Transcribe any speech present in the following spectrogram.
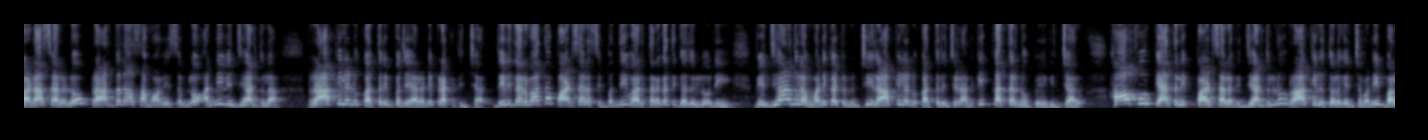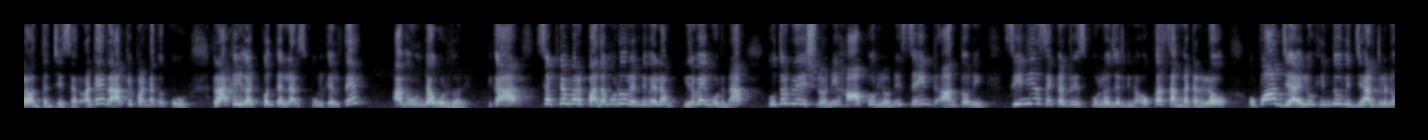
కళాశాలలో ప్రార్థనా సమావేశంలో అన్ని విద్యార్థుల రాఖీలను కత్తిరింపజేయాలని ప్రకటించారు. దీని తర్వాత పాఠశాల సిబ్బంది వారి తరగతి గదుల్లోని విద్యార్థుల మణికట్టు నుంచి రాఖీలను కత్తిరించడానికి కత్తెరను ఉపయోగించారు. హాఫూర్ క్యాథలిక్ పాఠశాల విద్యార్థులను రాఖీలు తొలగించమని బలవంతం చేశారు. అంటే రాఖీ పండగకు రాఖీలు కట్టుకొని తెల్లారి స్కూల్కి వెళ్తే అవి ఉండకూడదు అని. ఇక సెప్టెంబర్ పదమూడు రెండు వేల ఇరవై మూడున ఉత్తరప్రదేశ్లోని హాపూర్లోని సెయింట్ ఆంతోని సీనియర్ సెకండరీ స్కూల్లో జరిగిన ఒక సంఘటనలో ఉపాధ్యాయులు హిందూ విద్యార్థులను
